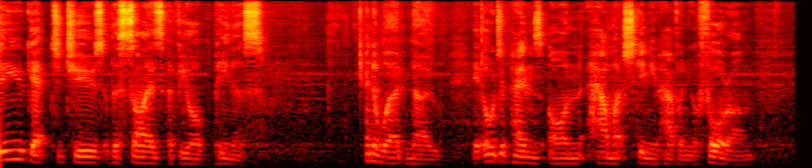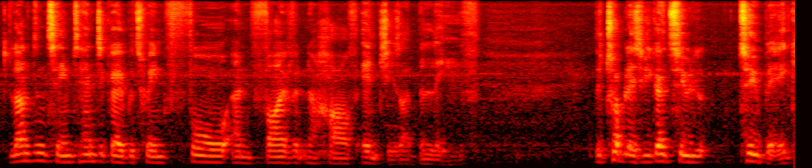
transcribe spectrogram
Do you get to choose the size of your penis? In a word, no. It all depends on how much skin you have on your forearm. London team tend to go between four and five and a half inches, I believe. The trouble is, if you go too too big,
